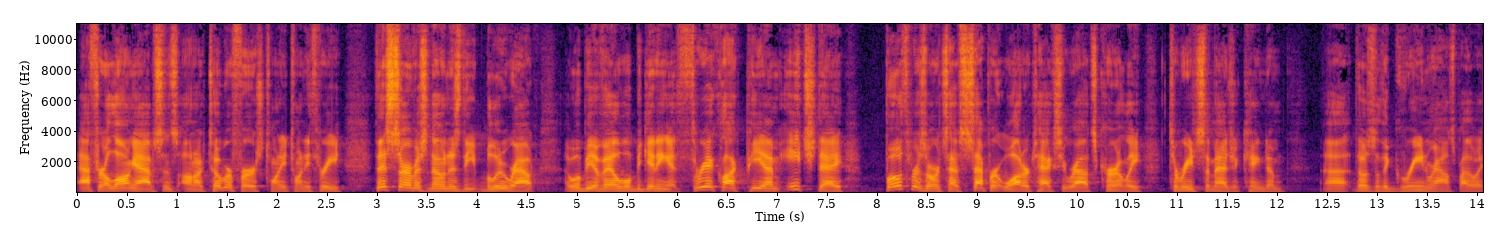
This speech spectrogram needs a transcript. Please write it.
after a long absence on October 1st, 2023. This service, known as the Blue Route, will be available beginning at 3 o'clock p.m. each day. Both resorts have separate water taxi routes currently to reach the Magic Kingdom. Uh, those are the green routes, by the way.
